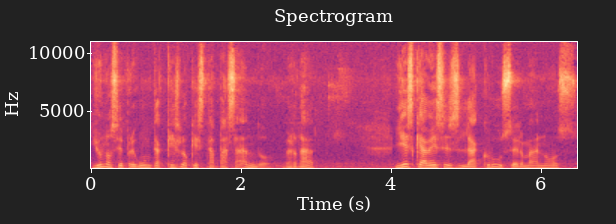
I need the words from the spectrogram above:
y uno se pregunta qué es lo que está pasando, ¿verdad? Y es que a veces la cruz, hermanos,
